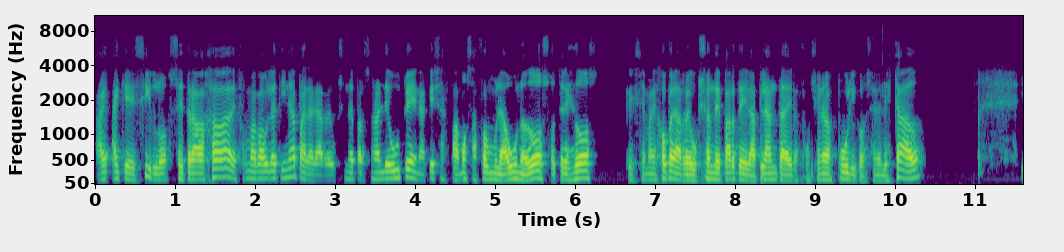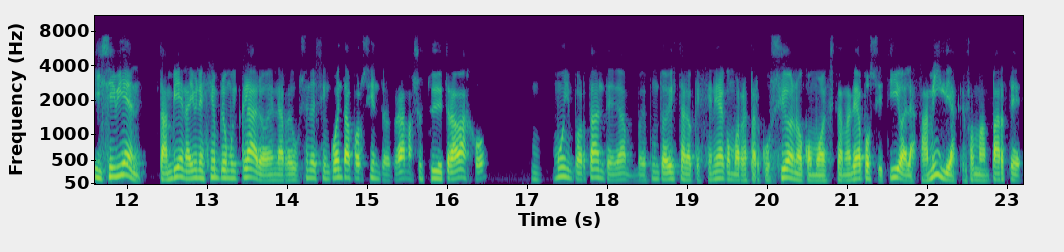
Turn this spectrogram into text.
hay, que decirlo, se trabajaba de forma paulatina para la reducción de personal de UTE en aquella famosa Fórmula 1, 2 o 3-2 que se manejó para la reducción de parte de la planta de los funcionarios públicos en el Estado. Y si bien también hay un ejemplo muy claro en la reducción del 50% del programa Yo Estudio y Trabajo, muy importante desde el punto de vista de lo que genera como repercusión o como externalidad positiva a las familias que forman parte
